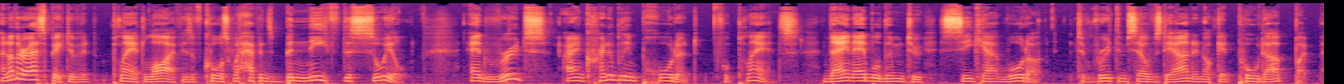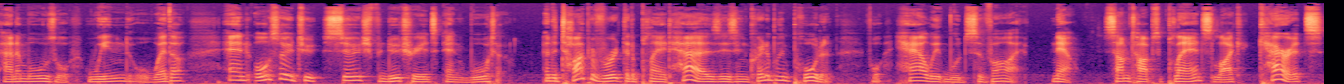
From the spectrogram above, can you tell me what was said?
another aspect of plant life is, of course, what happens beneath the soil. And roots are incredibly important for plants. They enable them to seek out water, to root themselves down and not get pulled up by animals or wind or weather, and also to search for nutrients and water. And the type of root that a plant has is incredibly important for how it would survive. Now, some types of plants, like carrots,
